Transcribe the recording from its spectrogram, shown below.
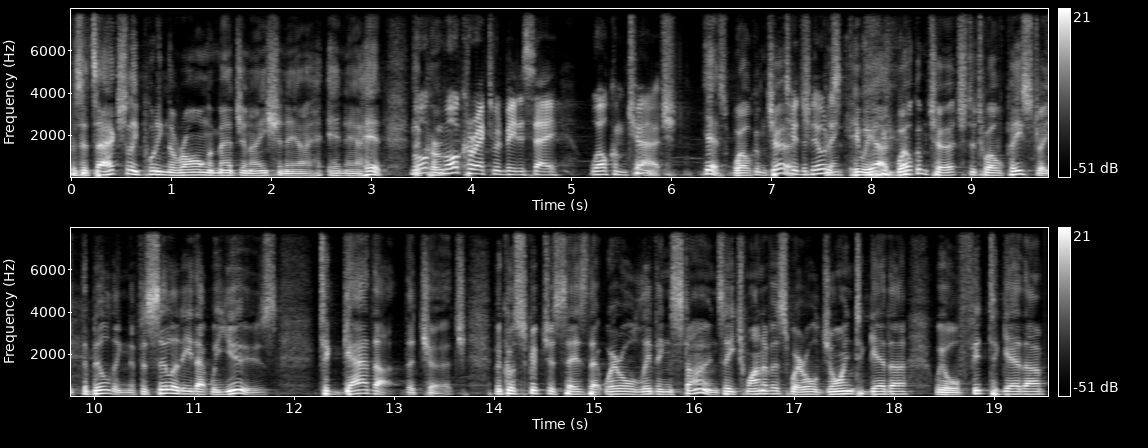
because it's actually putting the wrong imagination in our, in our head. The More, cor- more correct would be to say, welcome church. Yes, welcome church. To the building. Here we are. welcome church to 12 P Street, the building, the facility that we use to gather the church. Because scripture says that we're all living stones. Each one of us, we're all joined together, we all fit together.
